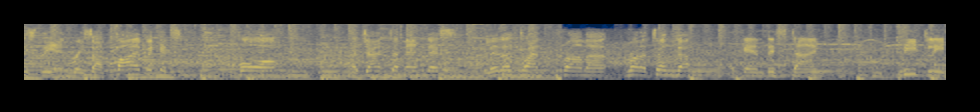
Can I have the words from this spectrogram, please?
is the end result. Five wickets for Ajantha Mendis. Little clamp from uh, Ranatunga. Again, this time completely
